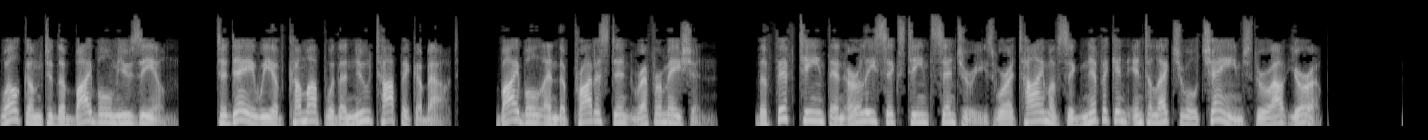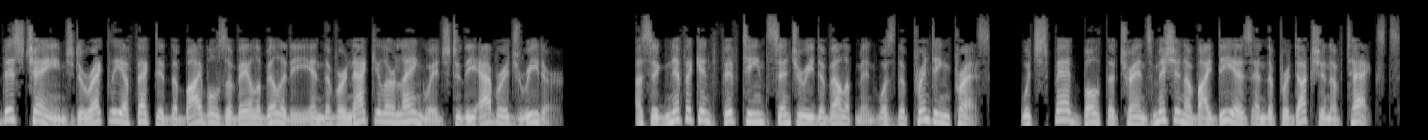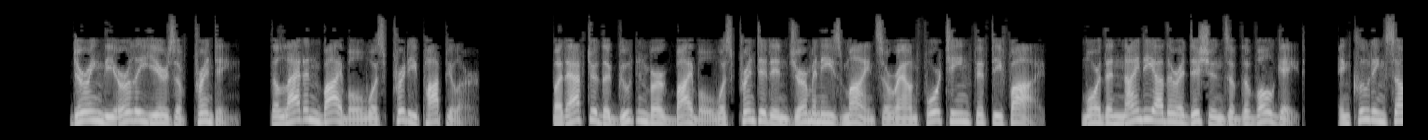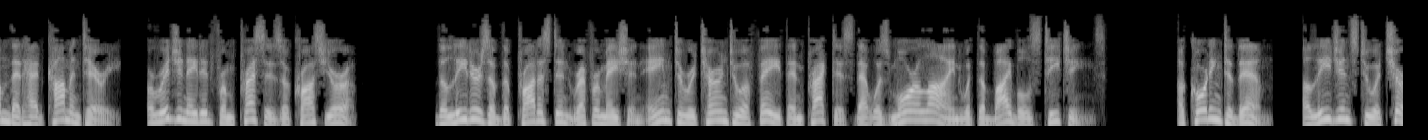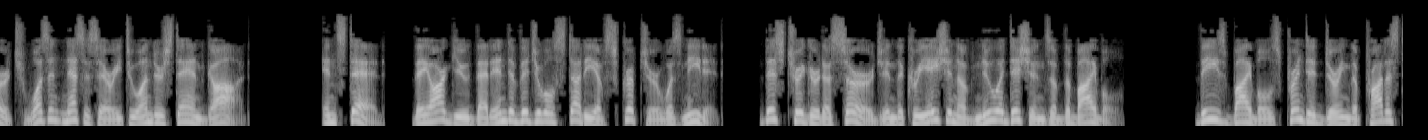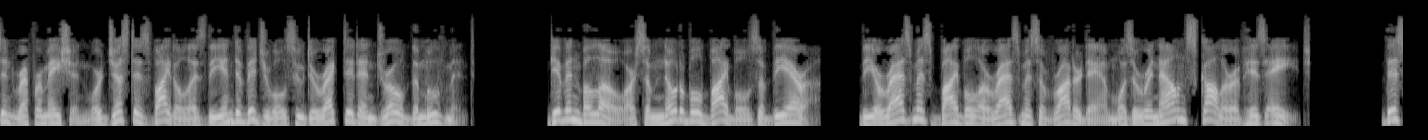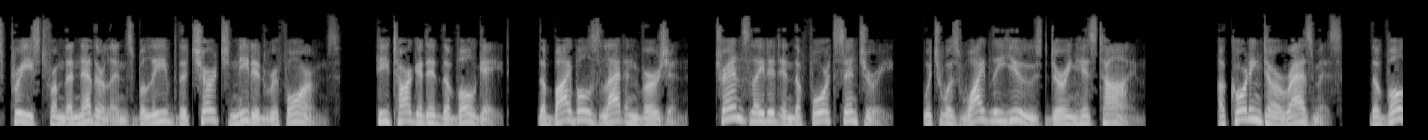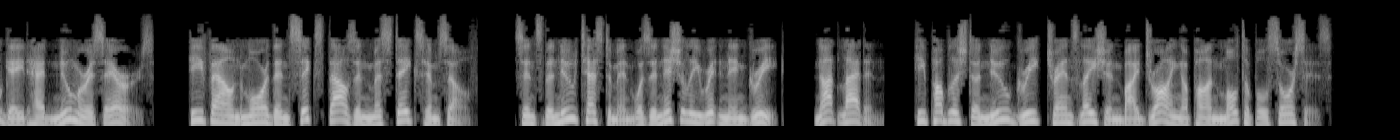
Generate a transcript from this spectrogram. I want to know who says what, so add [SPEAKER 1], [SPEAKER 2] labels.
[SPEAKER 1] Welcome to the Bible Museum. Today we have come up with a new topic about Bible and the Protestant Reformation. The 15th and early 16th centuries were a time of significant intellectual change throughout Europe. This change directly affected the Bible's availability in the vernacular language to the average reader. A significant 15th century development was the printing press, which sped both the transmission of ideas and the production of texts. During the early years of printing, the Latin Bible was pretty popular. But after the Gutenberg Bible was printed in Germany's Mainz around 1455, more than 90 other editions of the Vulgate, including some that had commentary, originated from presses across Europe. The leaders of the Protestant Reformation aimed to return to a faith and practice that was more aligned with the Bible's teachings. According to them, allegiance to a church wasn't necessary to understand God. Instead, they argued that individual study of Scripture was needed. This triggered a surge in the creation of new editions of the Bible. These Bibles printed during the Protestant Reformation were just as vital as the individuals who directed and drove the movement. Given below are some notable Bibles of the era. The Erasmus Bible Erasmus of Rotterdam was a renowned scholar of his age. This priest from the Netherlands believed the church needed reforms. He targeted the Vulgate, the Bible's Latin version, translated in the 4th century, which was widely used during his time. According to Erasmus, the Vulgate had numerous errors. He found more than 6,000 mistakes himself. Since the New Testament was initially written in Greek, not Latin, he published a new Greek translation by drawing upon multiple sources.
